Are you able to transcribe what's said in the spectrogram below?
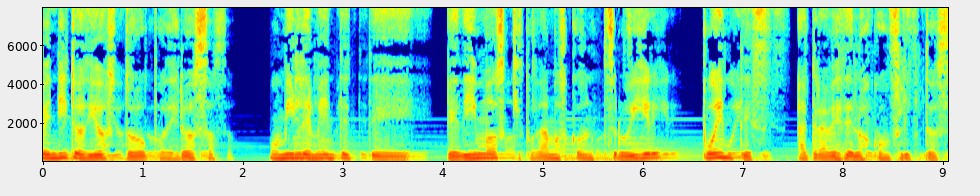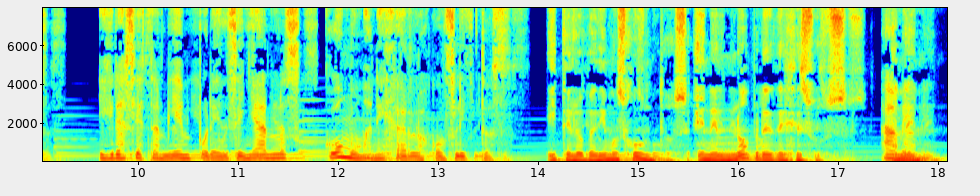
Bendito Dios Todopoderoso, humildemente te pedimos que podamos construir puentes a través de los conflictos. Y gracias también por enseñarnos cómo manejar los conflictos. Y te lo pedimos juntos, en el nombre de Jesús. Amén.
